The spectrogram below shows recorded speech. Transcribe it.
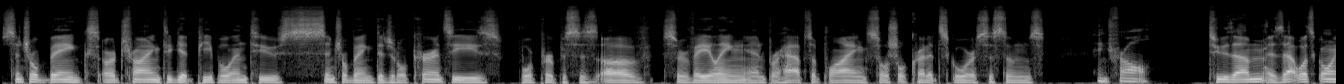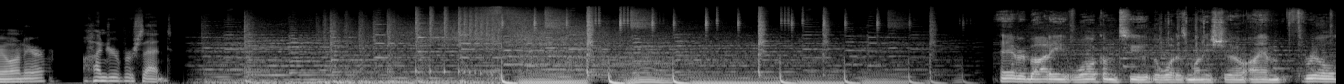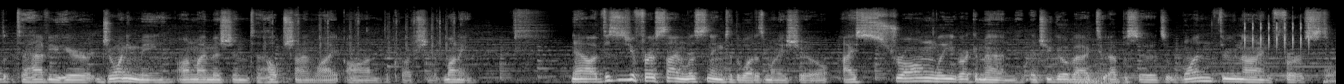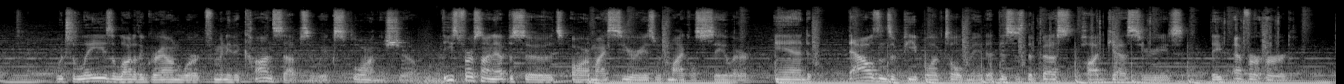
central banks are trying to get people into central bank digital currencies for purposes of surveilling and perhaps applying social credit score systems control to them. Is that what's going on here? 100%. Hey, everybody, welcome to the What is Money Show. I am thrilled to have you here joining me on my mission to help shine light on the corruption of money. Now, if this is your first time listening to the What is Money Show, I strongly recommend that you go back to episodes one through nine first, which lays a lot of the groundwork for many of the concepts that we explore on the show. These first nine episodes are my series with Michael Saylor, and thousands of people have told me that this is the best podcast series they've ever heard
